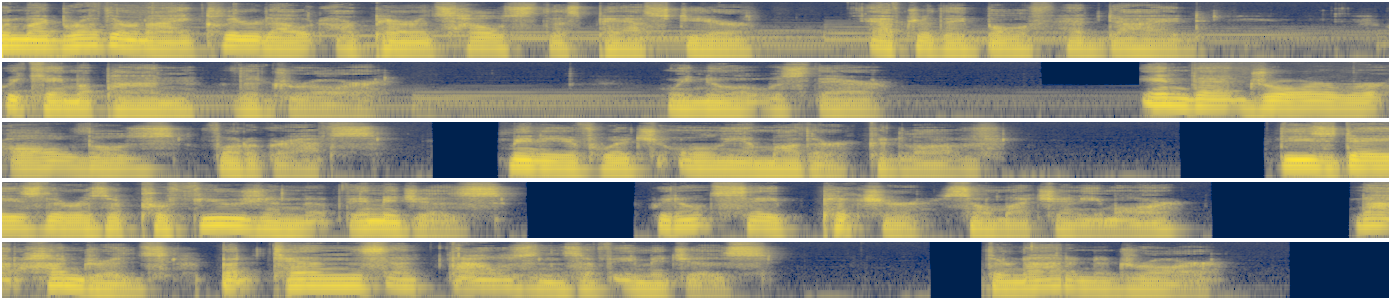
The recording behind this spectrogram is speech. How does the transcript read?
When my brother and I cleared out our parents' house this past year, after they both had died, we came upon the drawer. We knew it was there. In that drawer were all those photographs, many of which only a mother could love. These days there is a profusion of images. We don't say picture so much anymore. Not hundreds, but tens and thousands of images. They're not in a drawer.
